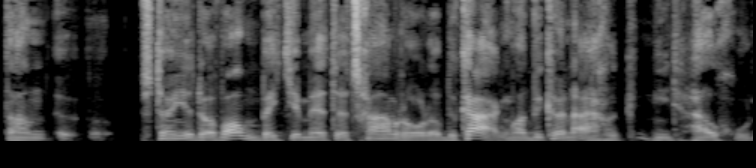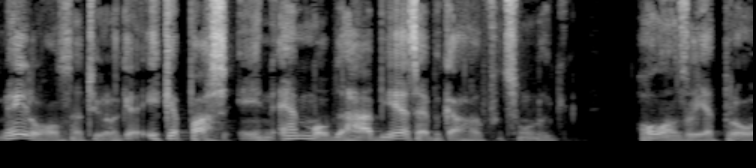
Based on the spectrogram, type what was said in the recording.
dan eh, steun je er wel een beetje met het schaamroden op de kaak. Want we kunnen eigenlijk niet heel goed Nederlands natuurlijk. Ik heb pas in M op de HBS heb ik eigenlijk fatsoenlijk Hollands leren pro,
